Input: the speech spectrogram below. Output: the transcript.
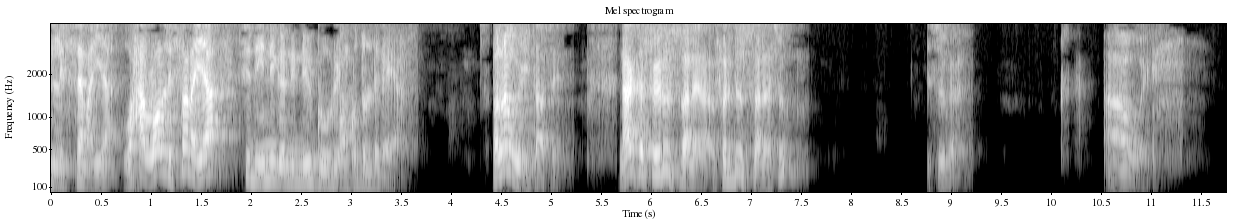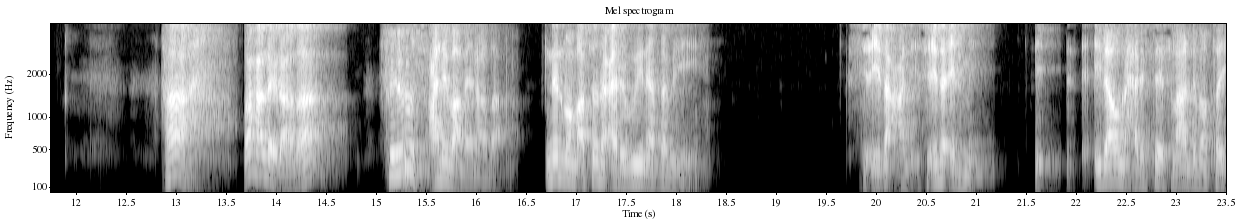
lisanaya. Waxaa loo lisanayaa sidii iniga ninii gowri aan ku duldhigaya ballan wey taasi naagta fayrus baa la farduus baa la sug isuga. Awe ha waxaa la yidhahdaa fayrus cali baa la yidhahdaa nin mamaasano carabweyna qabeeye siciida cali siciida cilmi. Ilaa u islaan dhimatay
